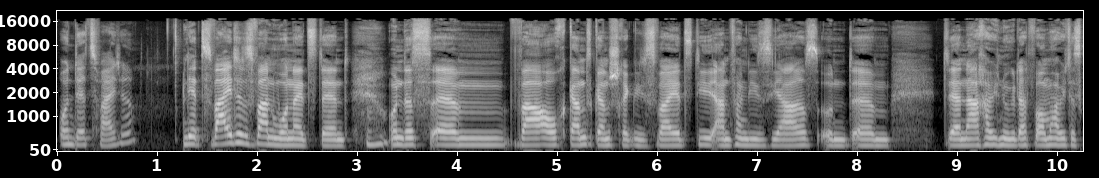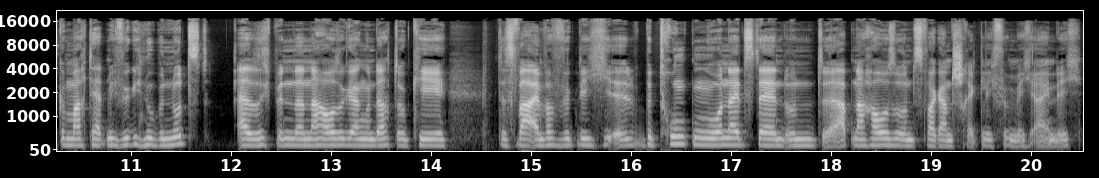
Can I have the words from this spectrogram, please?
Und der zweite? Der zweite, das war ein One-Night-Stand. Mhm. Und das ähm, war auch ganz, ganz schrecklich. Das war jetzt die Anfang dieses Jahres. Und ähm, danach habe ich nur gedacht, warum habe ich das gemacht? Der hat mich wirklich nur benutzt. Also ich bin dann nach Hause gegangen und dachte, okay, das war einfach wirklich äh, betrunken, One-Night-Stand und äh, ab nach Hause. Und es war ganz schrecklich für mich eigentlich.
